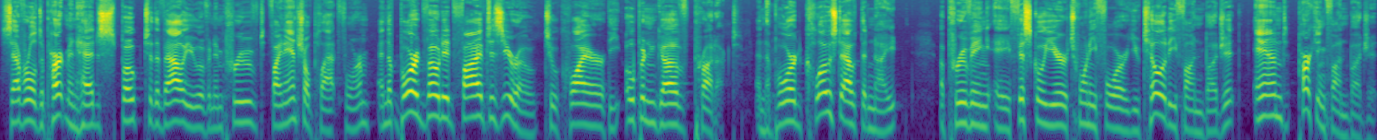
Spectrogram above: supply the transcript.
Several department heads spoke to the value of an improved financial platform, and the board voted 5 to 0 to acquire the OpenGov product. And the board closed out the night approving a fiscal year 24 utility fund budget and parking fund budget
